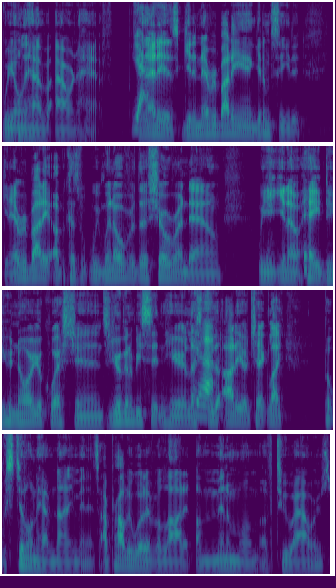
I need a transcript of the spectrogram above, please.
we only have an hour and a half. Yes. And that is getting everybody in, get them seated, get everybody up because we went over the show rundown. We, you know, hey, do you know all your questions? You're going to be sitting here. Let's Yeah. do the audio check. Like, but we still only have 90 minutes. I probably would have allotted a minimum of two hours.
